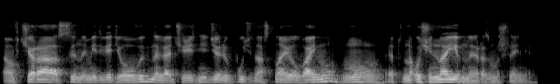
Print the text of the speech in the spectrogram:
там, вчера сына Медведева выгнали, а через неделю Путин остановил войну, ну, это очень наивное размышление.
